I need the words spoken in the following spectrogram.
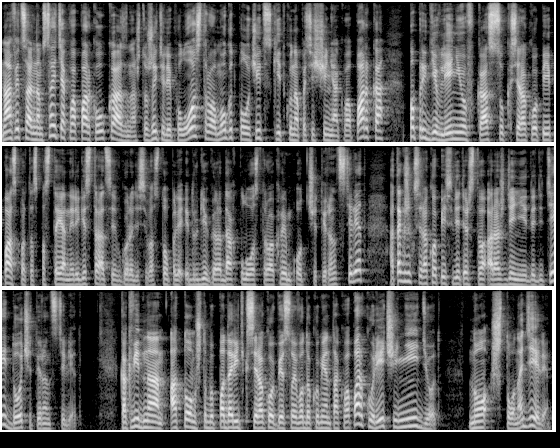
На официальном сайте аквапарка указано, что жители полуострова могут получить скидку на посещение аквапарка по предъявлению в кассу ксерокопии паспорта с постоянной регистрацией в городе Севастополе и других городах полуострова Крым от 14 лет, а также ксерокопии свидетельства о рождении для детей до 14 лет. Как видно, о том, чтобы подарить ксерокопию своего документа аквапарку, речи не идет. Но что на деле?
